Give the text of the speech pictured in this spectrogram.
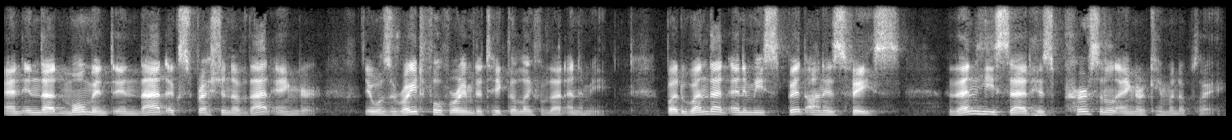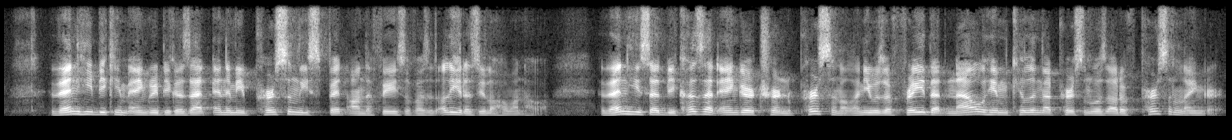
And in that moment, in that expression of that anger, it was rightful for him to take the life of that enemy. But when that enemy spit on his face, then he said his personal anger came into play. Then he became angry because that enemy personally spit on the face of Hazrat Ali anhu. Then he said because that anger turned personal and he was afraid that now him killing that person was out of personal anger.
